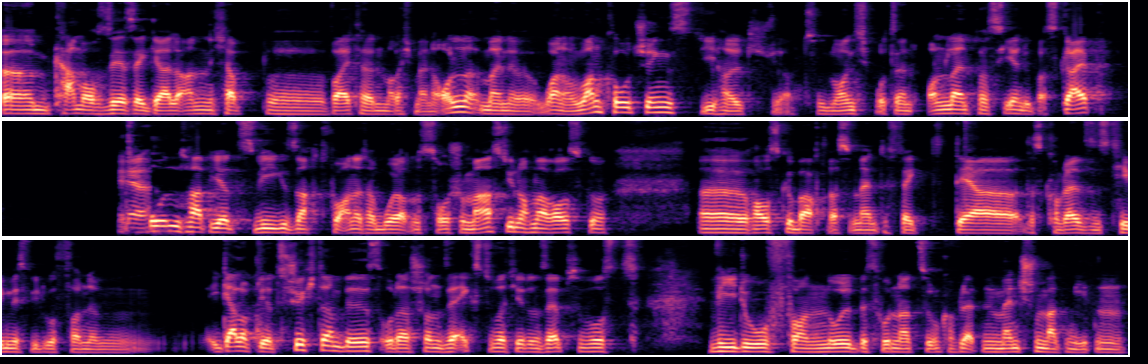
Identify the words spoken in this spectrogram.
Ähm, kam auch sehr, sehr geil an. Ich habe äh, weiterhin mache ich meine Online, meine One-on-One-Coachings, die halt ja, zu 90 Prozent online passieren über Skype. Ja. Und habe jetzt, wie gesagt, vor anderthalb Monaten Social Mastery nochmal rausge äh, rausgebracht, was im Endeffekt der, das komplette System ist, wie du von einem, egal ob du jetzt schüchtern bist oder schon sehr extrovertiert und selbstbewusst, wie du von 0 bis 100 zu einem kompletten Menschenmagneten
